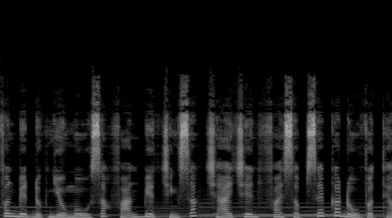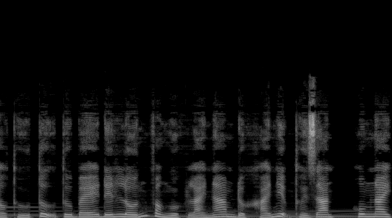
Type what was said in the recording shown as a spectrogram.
phân biệt được nhiều màu sắc phán biệt chính xác trái trên file sập xếp các đồ vật theo thứ tự từ bé đến lớn và ngược lại nam được khái niệm thời gian, hôm nay,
